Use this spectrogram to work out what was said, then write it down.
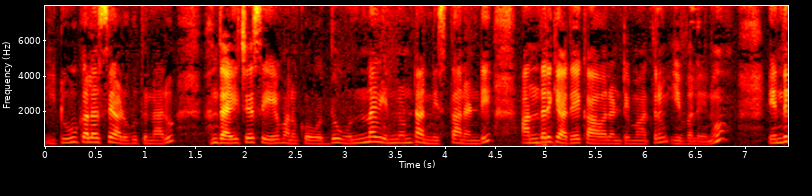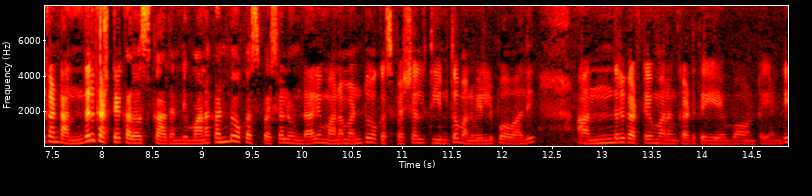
ఈ టూ కలర్సే అడుగుతున్నారు. దయచేసి ఏమనుకోవద్దు. ఉన్నవి ఎన్ని ఉంటే అన్ని ఇస్తానండి. అందరికీ అదే కావాలంటే మాత్రం ఇవ్వలేను. ఎందుకంటే అందరికి కట్టే కలర్స్ కాదండి. మనకంటూ ఒక స్పెషల్ ఉండాలి. మనమంటూ ఒక స్పెషల్ థీమ్తో మనం వెళ్ళిపోవాలి. అందరు కట్టే మనం కడితే ఏం బాగుంటాయండి.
